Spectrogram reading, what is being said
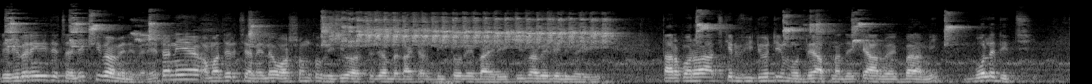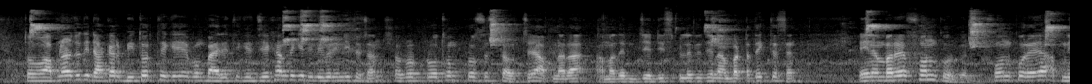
ডেলিভারি নিতে চাইলে কীভাবে নেবেন? এটা নিয়ে আমাদের চ্যানেলে অসংখ্য ভিডিও আছে যে আমরা ঢাকার ভিতরে, বাইরে কীভাবে ডেলিভারি তারপরও আজকের ভিডিওটির মধ্যে আপনাদেরকে আরও একবার আমি বলে দিচ্ছি। তো আপনারা যদি ঢাকার ভিতর থেকে এবং বাইরে থেকে যেখান থেকে ডেলিভারি নিতে চান, সর্বপ্রথম প্রসেসটা হচ্ছে আপনারা আমাদের যে ডিসপ্লেতে যে নাম্বারটা দেখতেছেন, এই নাম্বারে ফোন করবেন। ফোন করে আপনি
